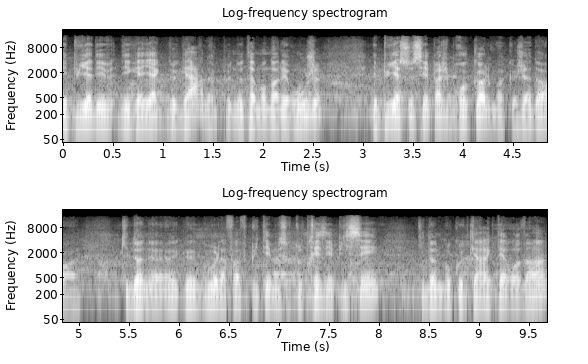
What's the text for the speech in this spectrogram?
Et puis il y a des, gaillacs de garde, un peu, notamment dans les rouges. Et puis il y a ce cépage brocol, moi, que j'adore, hein, qui donne un, goût à la fois fruité, mais surtout très épicé, qui donne beaucoup de caractère au vin.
